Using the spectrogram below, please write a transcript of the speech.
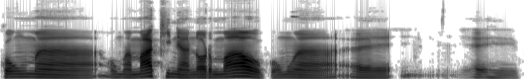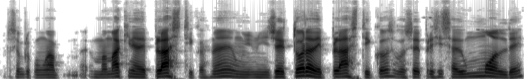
com uma, uma máquina normal, com uma, é, é, por exemplo, com uma, uma máquina de plásticos, né? uma injetora de plásticos, você precisa de um molde.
